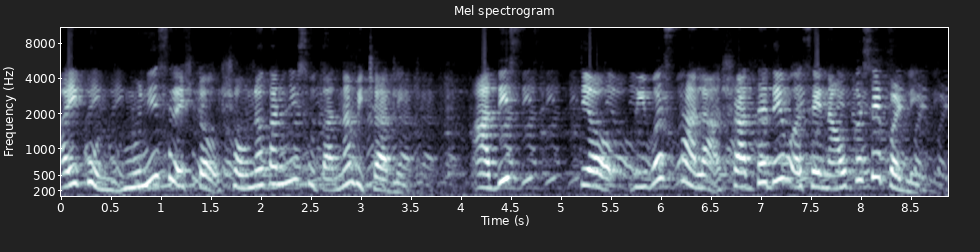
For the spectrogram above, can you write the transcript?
ऐकून मुनिश्रेष्ठ शौनकांनी सुतांना विचारले. आदित्य विवस्थाला श्राद्धदेव असे नाव कसे पडले?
